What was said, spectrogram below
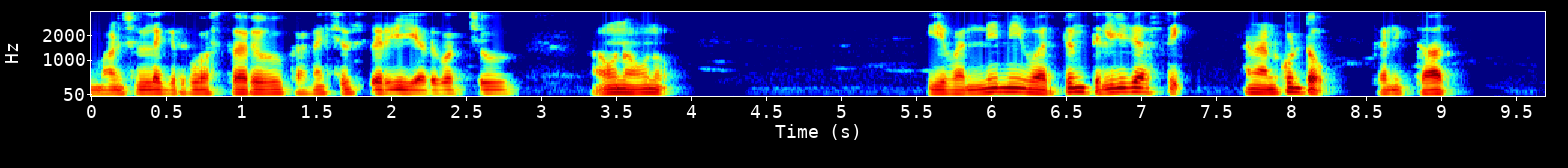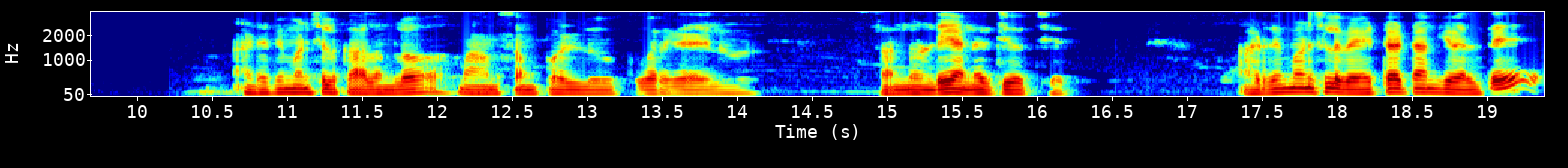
మనుషుల దగ్గరికి వస్తారు కనెక్షన్స్ పెరిగి ఎదగొచ్చు. అవునవును. ఇవన్నీ మీ వర్తిని తెలియజేస్తాయి అని అనుకుంటావు కానీ కాదు. అడవి మనుషుల కాలంలో మాంసం పళ్ళు కూరగాయలు సందుండి ఎనర్జీ వచ్చేది. అడవి మనుషులు వేటాడటానికి వెళ్తే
